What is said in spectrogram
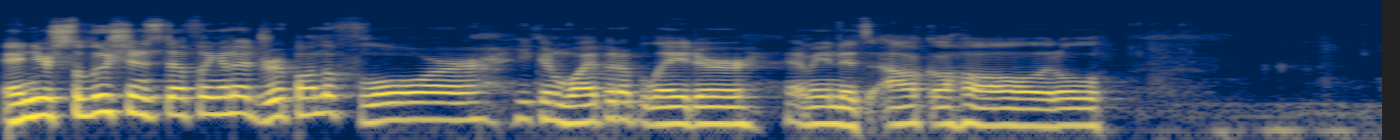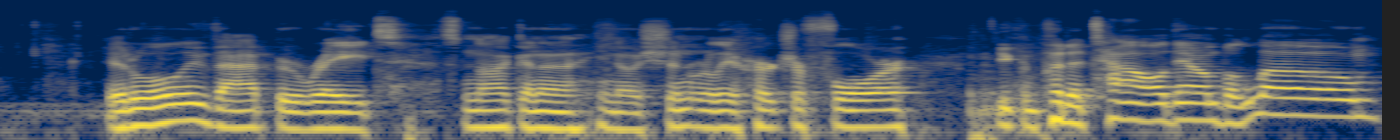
And your solution is definitely gonna drip on the floor. You can wipe it up later. I mean, it's alcohol. It'll it'll evaporate. It's not gonna, you know, shouldn't really hurt your floor. You can put a towel down below.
